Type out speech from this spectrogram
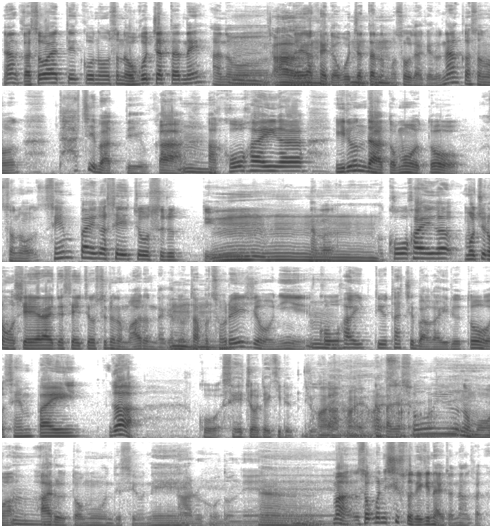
なんかそうやって、この、その、おごっちゃったね、あの、大学入っておごっちゃったのもそうだけど、なんかその、立場っていうか、うん。あ、後輩がいるんだと思うと、その、先輩が成長するっていう、なんか後輩がもちろん教えられて成長するのもあるんだけど、うんうん多分それ以上にうん後輩っていう立場がいると先輩がこう成長できるっていうか、なんかねそういうのもあると思うんですよね。なるほどね。うん、まあそこにシフトできないとなんかずっ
